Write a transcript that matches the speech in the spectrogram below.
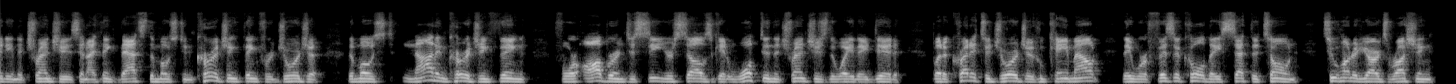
it in the trenches, and I think that's the most encouraging thing for Georgia. The most not encouraging thing for Auburn to see yourselves get whooped in the trenches the way they did. But a credit to Georgia, who came out, they were physical, they set the tone. 200 yards rushing,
